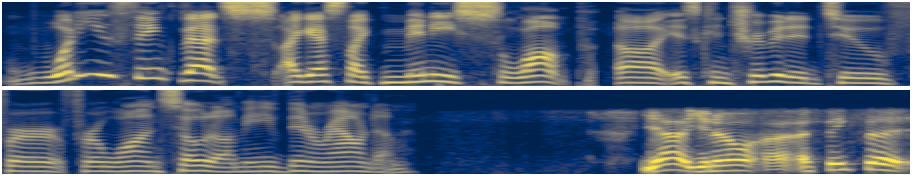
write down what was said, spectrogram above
what do you think that's, I guess, like mini slump uh, is contributed to for for Juan Soto? I mean, you've been around him. Yeah, you know, I think that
